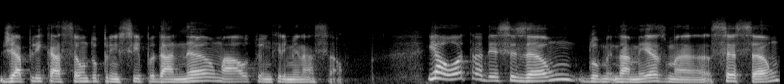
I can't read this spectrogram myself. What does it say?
de aplicação do princípio da não autoincriminação. E a outra decisão do, na mesma sessão,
